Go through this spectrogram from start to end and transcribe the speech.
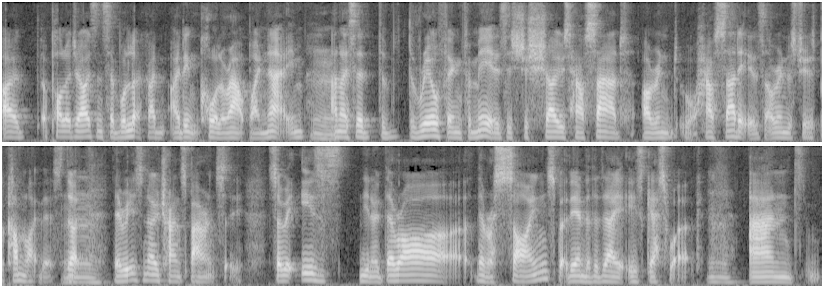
I apologised and said, "Well, look, I, I didn't call her out by name, Hmm. and I said the the real thing for me is this just shows how sad our in, or how sad it is our industry has become like this. That Hmm. there is no transparency. So it is, you know, there are there are signs, but at the end of the day, it is guesswork, Hmm. and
